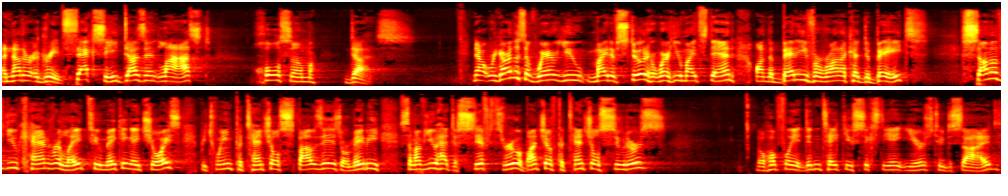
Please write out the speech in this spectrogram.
Another agreed. Sexy doesn't last, wholesome does. Now, regardless of where you might have stood or where you might stand on the Betty Veronica debate, some of you can relate to making a choice between potential spouses, or maybe some of you had to sift through a bunch of potential suitors. though hopefully it didn't take you 68 years to decide.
